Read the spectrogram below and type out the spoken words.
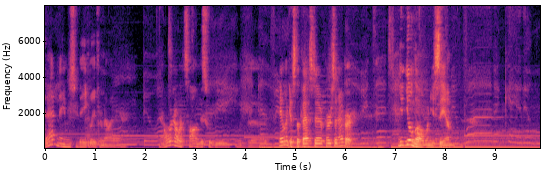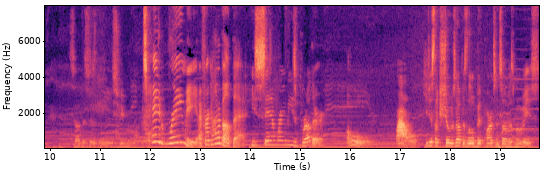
That name's vaguely familiar. I wonder what song this would be. With. Hey, look, it's the best uh, person ever. Y- you'll know him when you see him. So this is the streaming. Ted Raimi. I forgot about that. He's Sam Raimi's brother. Oh, wow. He just like shows up as little bit parts in some of his movies.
